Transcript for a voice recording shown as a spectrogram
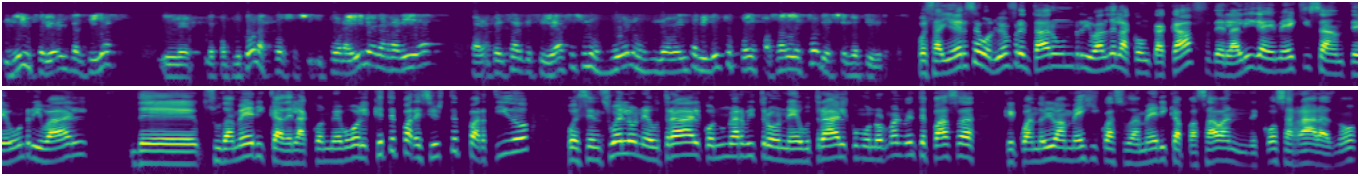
muy inferior en plantilla, le, le complicó las cosas y por ahí me agarraría para pensar que si le haces unos buenos 90 minutos puedes pasar la historia siendo Tigres. Pues ayer se volvió a enfrentar un rival de la CONCACAF, de la Liga MX, ante un rival de Sudamérica, de la CONMEBOL. ¿Qué te pareció este partido? Pues en suelo neutral, con un árbitro neutral, como normalmente pasa que cuando iba a México, a Sudamérica, pasaban cosas raras, ¿no?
